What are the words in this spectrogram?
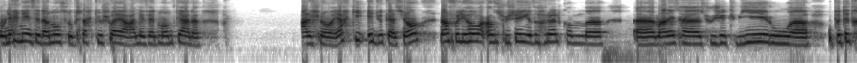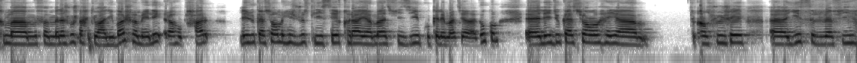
ولهنا زيد نوصلوا باش نحكيو شوية على l'événement نتاعنا على شنو يحكي؟ éducation نعرفوا اللي هو un sujet يظهر لكم معناتها sujet كبير و و peut-être ما ما نجموش نحكيو عليه برشا mais راهو بحر. l'éducation ماهيش juste lycée قرايه maths physique وكلمات هذوكم ليدوكاسيون هي ان سوجي يسر فيه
